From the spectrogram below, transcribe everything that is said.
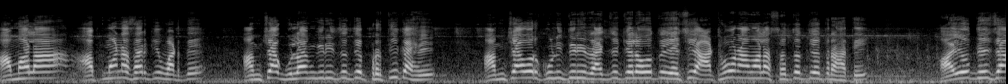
आम्हाला अपमानासारखी वाटते. आमच्या गुलामगिरीचं जे प्रतीक आहे आमच्यावर कुणीतरी राज्य केलं होतं याची आठवण आम्हाला सतत येत राहते. अयोध्येच्या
